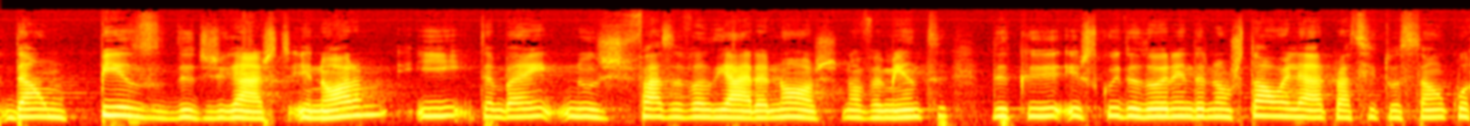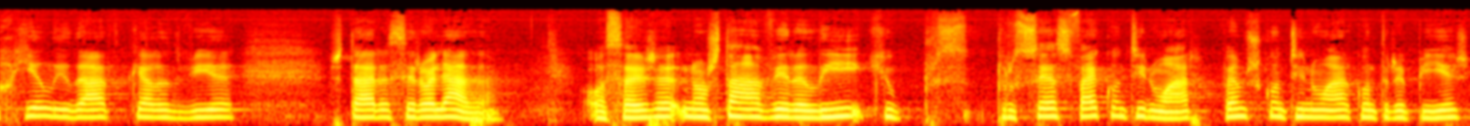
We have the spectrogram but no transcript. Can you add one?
dá um peso de desgaste enorme e também nos faz avaliar a nós, novamente, de que este cuidador ainda não está a olhar para a situação com a realidade que ela devia estar a ser olhada. Ou seja, não está a ver ali que o processo vai continuar, vamos continuar com terapias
